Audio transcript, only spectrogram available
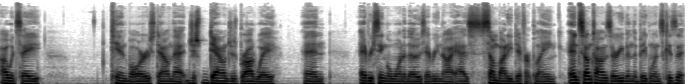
I would say ten bars down that just down just Broadway, and every single one of those every night has somebody different playing, and sometimes they're even the big ones because the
